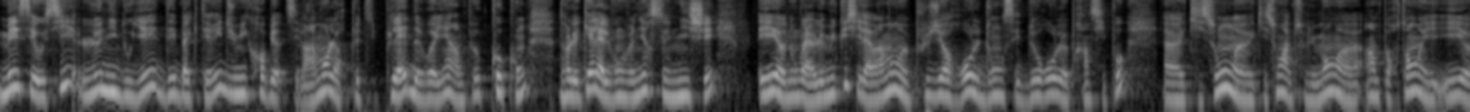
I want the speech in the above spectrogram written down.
mais c'est aussi le nid douillet des bactéries du microbiote. C'est vraiment leur petit plaid, vous voyez, un peu cocon dans lequel elles vont venir se nicher et euh, donc voilà, le mucus, il a vraiment euh, plusieurs rôles, dont ces deux rôles principaux, euh, qui, sont, qui sont absolument importants et, et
